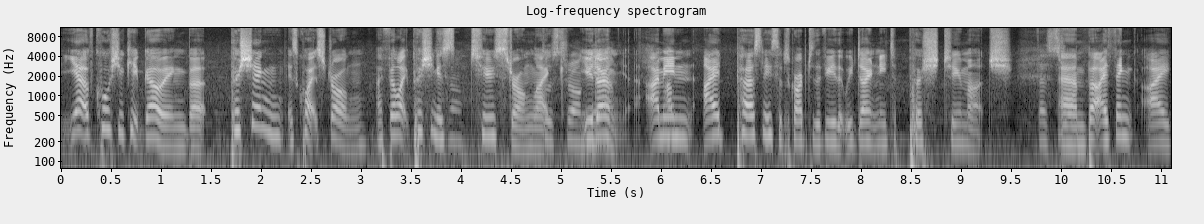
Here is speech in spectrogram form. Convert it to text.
yeah, of course you keep going, but pushing is quite strong. I feel like pushing is Strong. too strong. Like strong, you yeah. don't I mean, I personally subscribe to the view that we don't need to push too much. That's true. Um, but I think I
